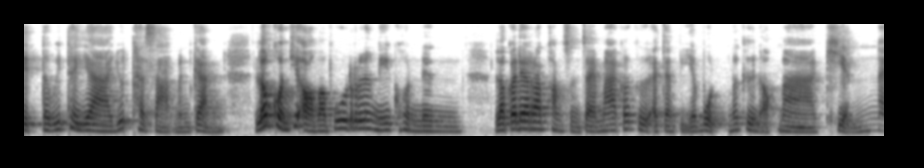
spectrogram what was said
จิตวิทยายุทธศาสตร์เหมือนกัน แล้วคนที่ออกมาพูดเรื่องนี้คนหนึ่งแล้วก็ได้รับความสนใจมากก็คืออาจารย์ปิยบุตรเมื่อคืนออกมาเขียนใน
